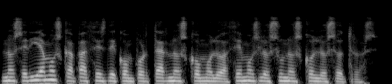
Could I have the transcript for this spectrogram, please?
No seríamos capaces de comportarnos como lo hacemos los unos con los otros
